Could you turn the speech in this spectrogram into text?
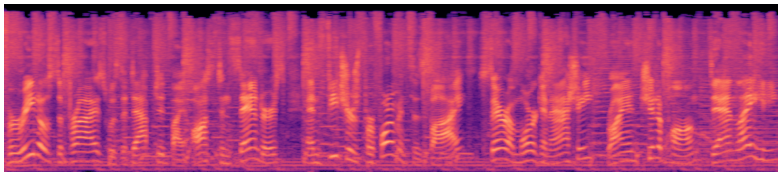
Burrito Surprise was adapted by Austin Sanders and features performances by Sarah Morgan Ashey, Ryan Chittaphong, Dan Leahy,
